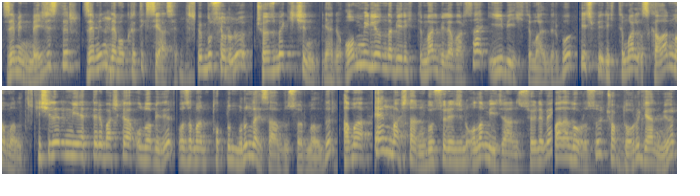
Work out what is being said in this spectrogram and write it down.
zemin meclistir, zemin demokratik siyasettir. Ve bu sorunu çözmek için yani 10 milyonda bir ihtimal bile varsa iyi bir ihtimaldir bu. Hiçbir ihtimal ıskalanmamalıdır. Kişilerin niyetleri başka olabilir. O zaman toplum bunun da hesabını sormalıdır. Ama en baştan bu sürecin olamayacağını söylemek bana doğrusu çok doğru gelmiyor.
